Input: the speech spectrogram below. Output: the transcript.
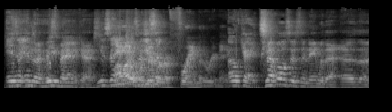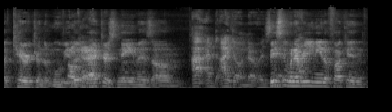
In, he's a, in he's the a remake, Hispanic actor. he's a, Oh, I don't he's a- remember a frame of the remake. okay. So Peebles is the name of that uh, the character in the movie. Okay. The actor's name is um. I, I I don't know his Basically, name. whenever you need a fucking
